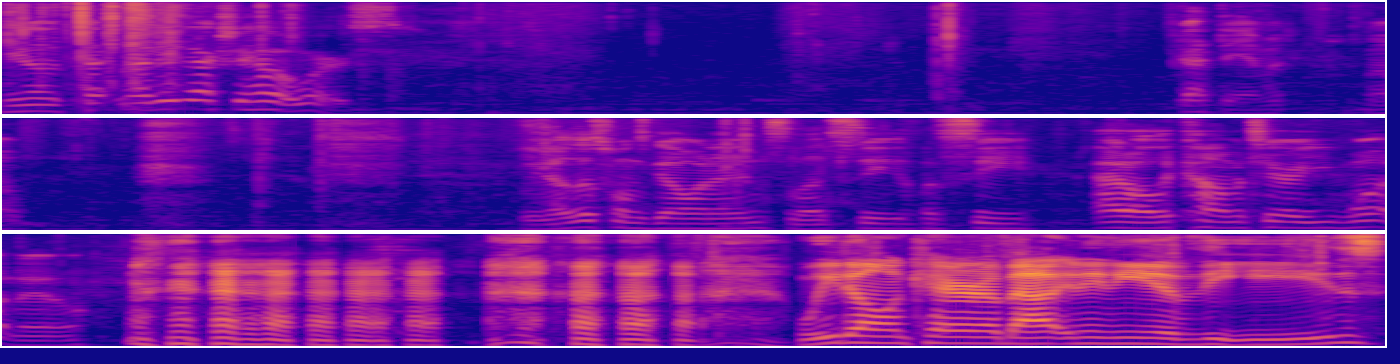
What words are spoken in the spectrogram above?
You know, that is actually how it works. God damn it. We know this one's going in, so let's see. Let's see. Add all the commentary you want now. we don't care about any of these.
